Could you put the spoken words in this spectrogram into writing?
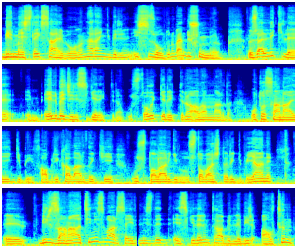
bir meslek sahibi olan herhangi birinin işsiz olduğunu ben düşünmüyorum. Özellikle el becerisi gerektiren, ustalık gerektiren alanlarda otosanayi gibi, fabrikalardaki ustalar gibi, ustabaşları gibi yani e, bir zanaatiniz varsa elinizde eskilerin tabiriyle bir altın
